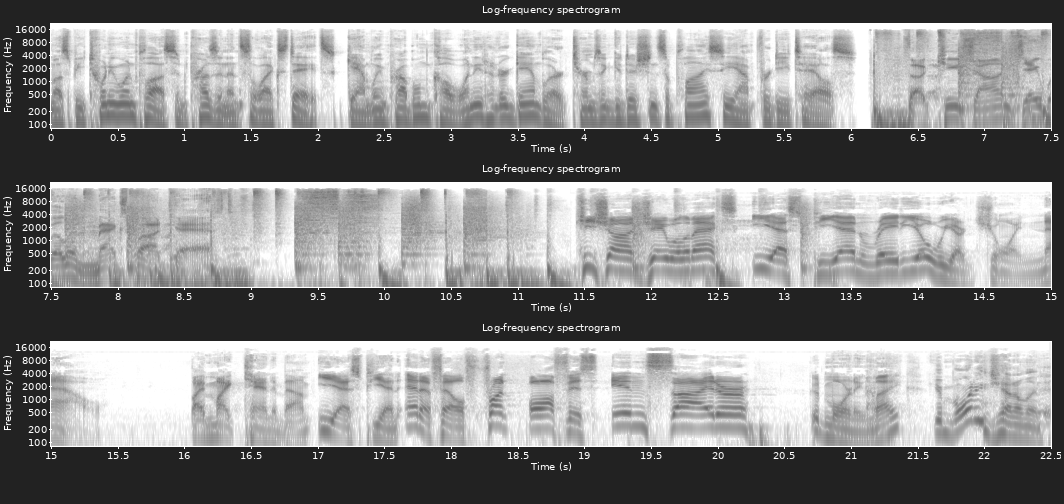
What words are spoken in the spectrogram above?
Must be 21 plus and present in select states. Gambling problem? Call 1 800 Gambler. Terms and conditions apply. See app for details. The Keyshawn, J. Will, and Max podcast. Keyshawn, J. Will, and Max, ESPN Radio. We are joined now by Mike Tannenbaum, ESPN NFL front office insider. Good morning, Mike. Good morning, gentlemen. Uh,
